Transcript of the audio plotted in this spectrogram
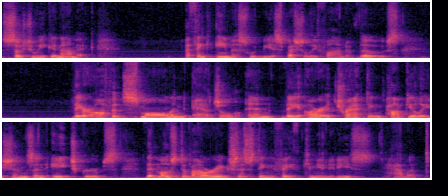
socioeconomic. I think Amos would be especially fond of those. They are often small and agile, and they are attracting populations and age groups that most of our existing faith communities haven't.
